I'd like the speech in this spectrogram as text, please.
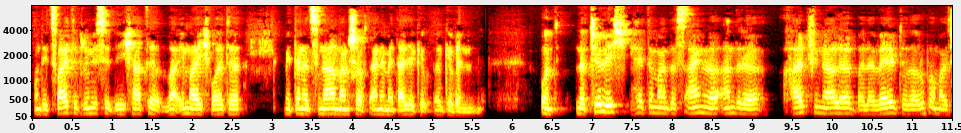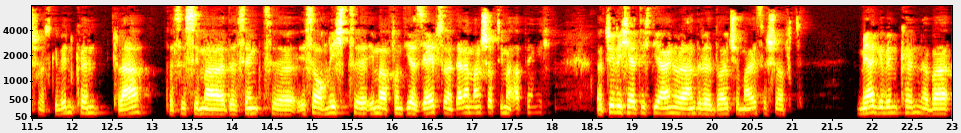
Und die zweite Prämisse, die ich hatte, war immer, ich wollte mit der Nationalmannschaft eine Medaille ge äh, gewinnen. Und natürlich hätte man das eine oder andere Halbfinale bei der Welt- oder Europameisterschaft gewinnen können. Klar, das ist immer, das hängt, äh, ist auch nicht äh, immer von dir selbst oder deiner Mannschaft immer abhängig. Natürlich hätte ich die eine oder andere deutsche Meisterschaft mehr gewinnen können, aber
